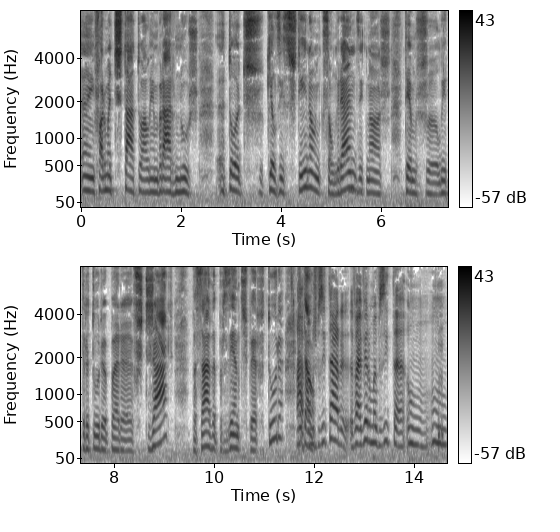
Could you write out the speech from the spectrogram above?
em forma de estátua a lembrar-nos a todos que eles existiram e que são grandes e que nós temos uh, literatura para festejar, passada, presente, espero futura. Ah, então, vamos visitar, vai haver uma visita, um, um,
